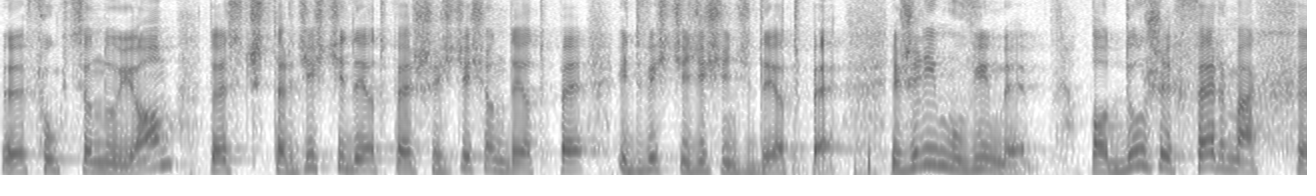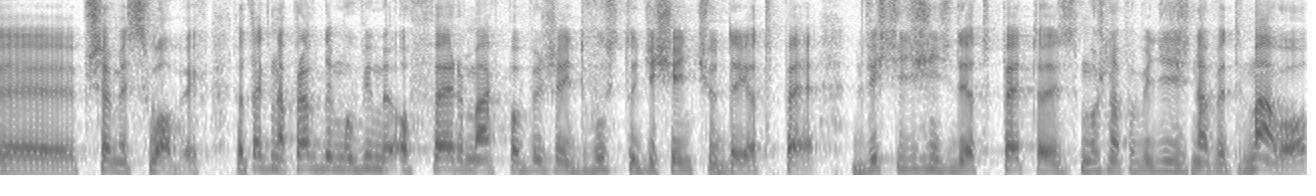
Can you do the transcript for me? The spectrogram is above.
e, funkcjonują. To jest 40 DJP, 60 DJP i 210 DJP. Jeżeli mówimy o dużych fermach przemysłowych, to tak naprawdę mówimy o fermach powyżej 210 DJP. 210 DJP to jest, można powiedzieć, nawet mało,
